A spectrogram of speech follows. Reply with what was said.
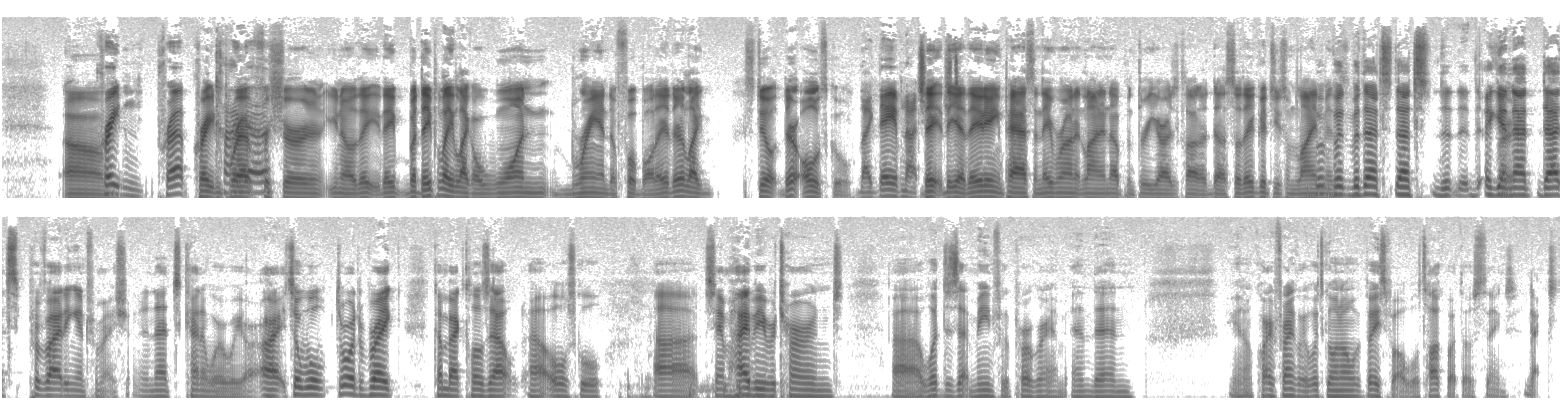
Um, Creighton Prep, Creighton kinda. Prep for sure. You know they they but they play like a one brand of football. They they're like still they're old school. Like they have not changed. They, yeah, they ain't passing. They run it lining up in three yards of cloud of dust. So they get you some linemen. But, but, but that's that's the, the, again right. that that's providing information, and that's kind of where we are. All right, so we'll throw it a break. Come back, close out uh, old school. Uh, Sam Haiby returns. Uh, what does that mean for the program? And then, you know, quite frankly, what's going on with baseball? We'll talk about those things next.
